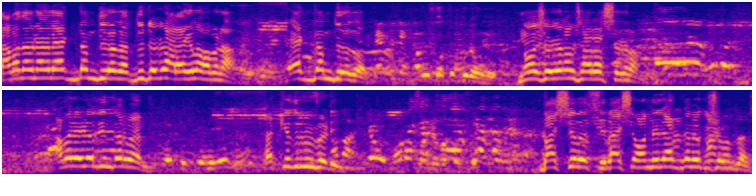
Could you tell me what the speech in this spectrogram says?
দামা দাম না গেলে একদম দুই হাজার। দুই টাকা আড়াই গেলে হবে না। একদম দুই হাজার। নয়শো গ্রাম সাড়ে আটশো গ্রাম। আবার এটাও কিনতে পারবেন? এক কেজি রুল ফেটি বাইশশো বেশি বাইশশো অনিলে একদম একুশশো পঞ্চাশ।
